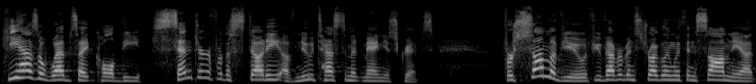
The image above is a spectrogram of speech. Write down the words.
He has a website called the Center for the Study of New Testament Manuscripts. For some of you, if you've ever been struggling with insomnia,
